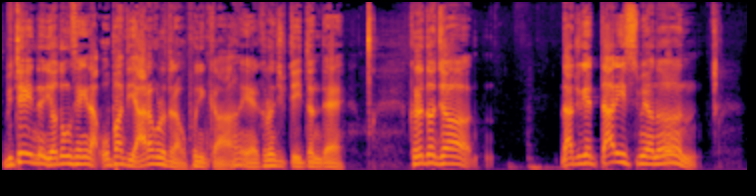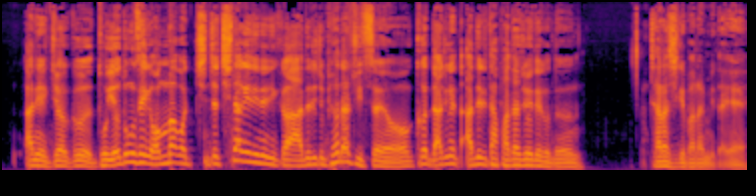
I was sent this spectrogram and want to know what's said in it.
밑에 있는 여동생이 나- 오빠한테 야라 그러더라고 보니까 예 그런 집도 있던데 그래도 저 나중에 딸이 있으면은 아니 저그 여동생이 엄마하고 진짜 친하게 지내니까 아들이 좀 편할 수 있어요. 그거 나중에 아들이 다 받아줘야 되거든. 잘하시기 바랍니다. 예.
